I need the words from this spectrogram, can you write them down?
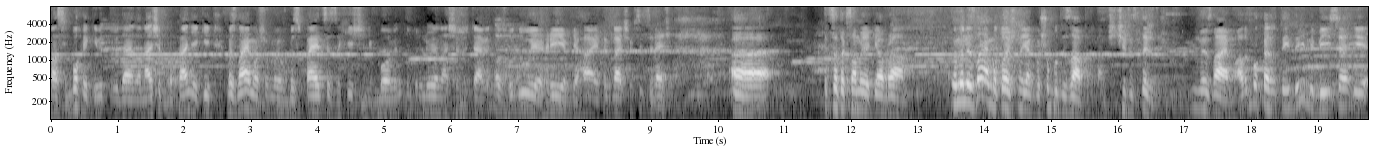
У нас є Бог, який відповідає на наші прохання, який ми знаємо, що ми в безпеці, захищені Богом. Він контролює наше життя, він нас годує, гріє, вдягає і так далі. Всі ці речі. Е, І це так само, як і Авраам. Ну, ми не знаємо точно, якби, що буде завтра там, чи через тиждень. Не знаємо. Але Бог каже, ти йди, не бійся і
